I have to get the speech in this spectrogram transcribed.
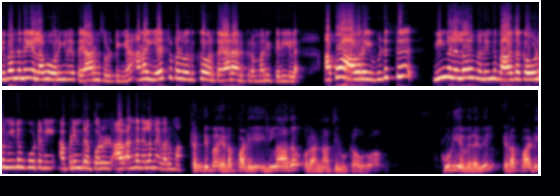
நிபந்தனையும் இல்லாம ஒருங்கிணைய தயார்னு சொல்லிட்டீங்க. ஆனா ஏற்றுக்கொள்வதற்கு அவர் தயாரா இருக்கிற மாதிரி தெரியல. அப்போ அவரை விடுத்து நீங்கள் எல்லோரும் இணைந்து பாஜகவோடு மீண்டும் கூட்டணி அப்படின்ற பொருள் அந்த நிலைமை வருமா? கண்டிப்பா எடப்பாடி இல்லாத ஒரு அண்ணா திமுக உருவாகும். கூடிய விரைவில் எடப்பாடி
